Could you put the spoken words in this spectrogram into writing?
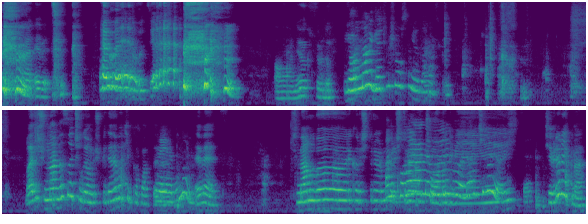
evet. Evet. Aa ne öksürdüm. Yorumlara geçmiş olsun yazar mısınız? Bari şunlar nasıl açılıyormuş? Bir dene bakayım kapakları. Neyle bunlar mı? Evet. Şimdi ben bunu böyle karıştırıyorum, Hani karıştırıyorum. kolay anne çorba böyle gibi. böyle açılıyor işte. Çevirerek mi?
